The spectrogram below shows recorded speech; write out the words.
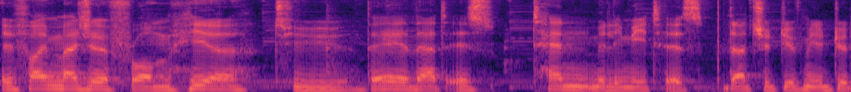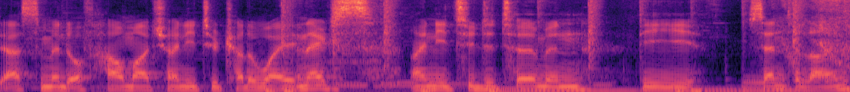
If I measure from here to there, that is 10 millimeters. That should give me a good estimate of how much I need to cut away. Next, I need to determine the center line.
